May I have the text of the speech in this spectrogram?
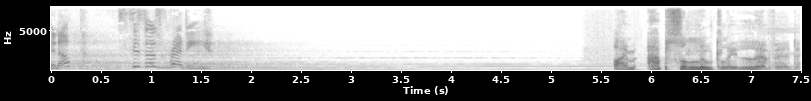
Chin up, scissors ready. I'm absolutely livid.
